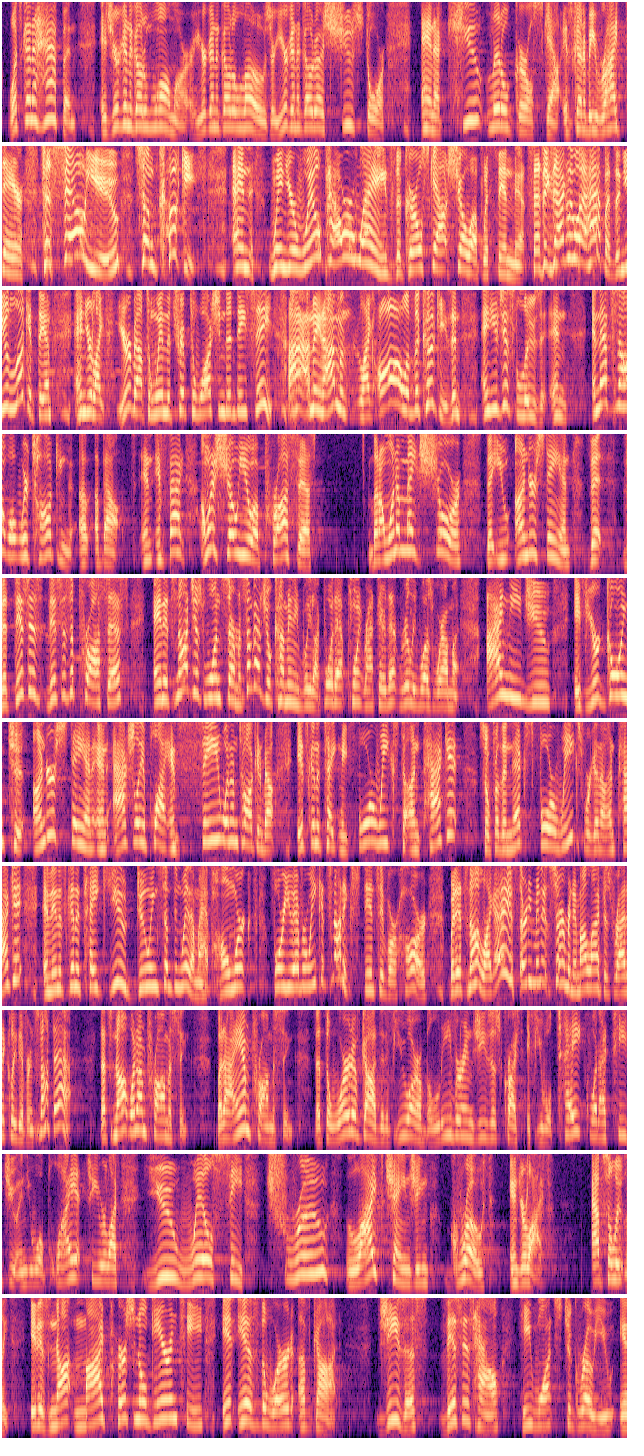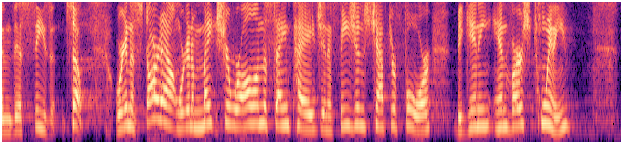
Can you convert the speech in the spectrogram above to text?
What's going to happen is you're going to go to Walmart or you're going to go to Lowe's or you're going to go to a shoe store and a cute little Girl Scout is going to be right there to sell you some cookies. And when your willpower wanes, the Girl Scouts show up with Thin Mints. That's exactly what happens. And you look at them and you're like, you're about to win the trip to Washington, D.C. I, I mean, I'm like all of the cookies. And, and you just lose it. And, and that's not what we're talking about and in fact, I want to show you a process, but I want to make sure that you understand that, that this, is, this is a process and it's not just one sermon. Sometimes you'll come in and be like, boy, that point right there, that really was where I'm at. I need you, if you're going to understand and actually apply and see what I'm talking about, it's going to take me four weeks to unpack it so for the next four weeks, we're going to unpack it, and then it's going to take you doing something with it. I'm going to have homework for you every week. It's not extensive or hard, but it's not like, hey, a 30 minute sermon in my life is radically different. It's not that. That's not what I'm promising. But I am promising that the Word of God, that if you are a believer in Jesus Christ, if you will take what I teach you and you will apply it to your life, you will see true life changing growth in your life. Absolutely. It is not my personal guarantee, it is the Word of God. Jesus, this is how He wants to grow you in this season. So, we're going to start out and we're going to make sure we're all on the same page in Ephesians chapter 4, beginning in verse 20.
